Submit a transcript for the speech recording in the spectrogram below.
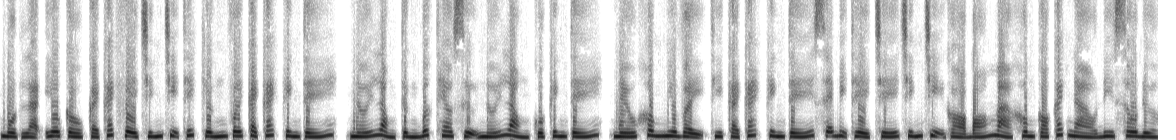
Một là yêu cầu cải cách về chính trị thích ứng với cải cách kinh tế, nới lỏng từng bước theo sự nới lỏng của kinh tế, nếu không như vậy thì cải cách kinh tế sẽ bị thể chế chính trị gò bó mà không có cách nào đi sâu được.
